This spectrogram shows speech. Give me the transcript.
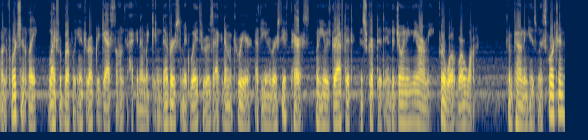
Unfortunately, life abruptly interrupted Gaston's academic endeavors midway through his academic career at the University of Paris when he was drafted and scripted into joining the army for World War I. Compounding his misfortune,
